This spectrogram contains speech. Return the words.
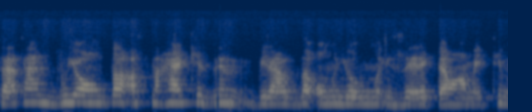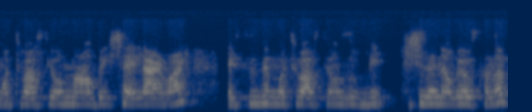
zaten bu yolda aslında herkesin biraz da onun yolunu izleyerek devam ettiği, motivasyonunu aldığı şeyler var. E, siz motivasyonunuzu bir kişiden alıyorsanız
